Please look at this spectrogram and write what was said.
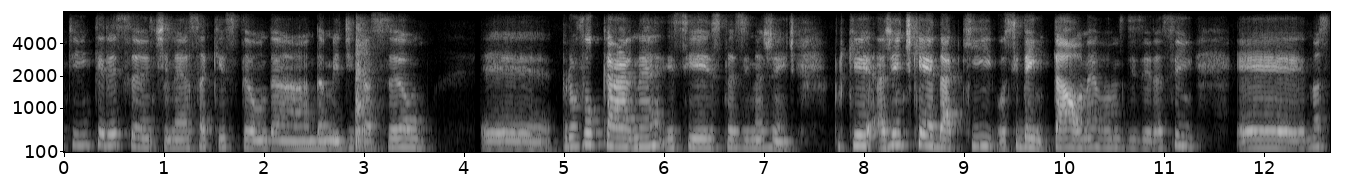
Muito interessante né, essa questão da, da meditação é, provocar né, esse êxtase na gente. Porque a gente que é daqui, ocidental, né, vamos dizer assim, é, nós,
